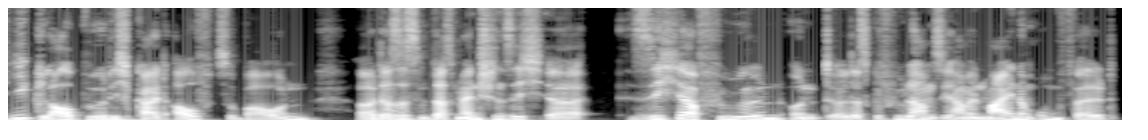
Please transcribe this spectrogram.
die Glaubwürdigkeit aufzubauen, äh, dass es, dass Menschen sich äh, sicher fühlen und äh, das Gefühl haben, sie haben in meinem Umfeld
